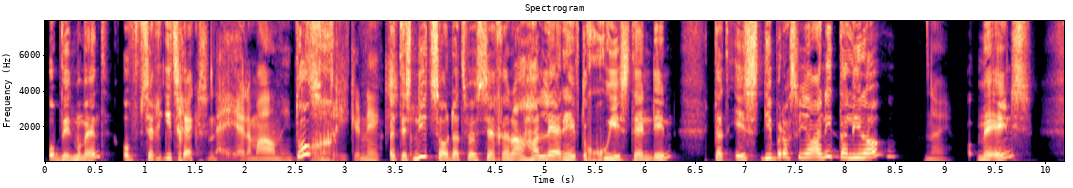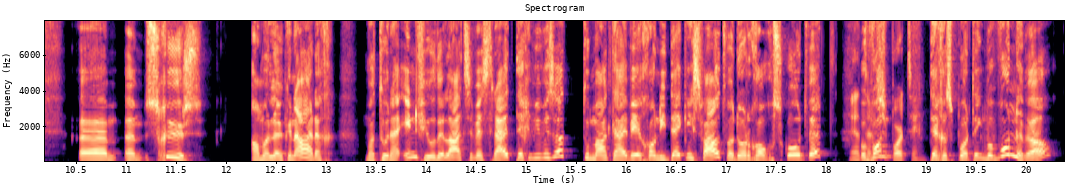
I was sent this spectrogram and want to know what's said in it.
Op dit moment. Of zeg ik iets geks? Nee, helemaal niet. Toch? Drie keer niks. Het is niet zo dat we zeggen... Nou, Haller heeft een goede stand-in. Dat is die Braziliaan niet, Danilo. Nee. Mee eens. Ehm, ehm, Schuurs, allemaal leuk en aardig. Maar toen hij inviel de laatste wedstrijd, tegen wie was dat? Toen maakte hij weer gewoon die dekkingsfout, waardoor er gewoon gescoord werd. Ja, We tegen won- Sporting. Tegen Sporting, we wonnen wel.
